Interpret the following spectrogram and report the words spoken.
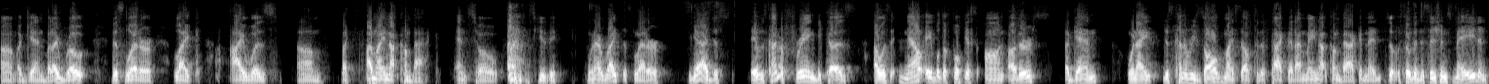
um, again, but I wrote this letter like I was um, like I might not come back. And so, excuse me, when I write this letter, yeah, just it was kind of freeing because I was now able to focus on others again when I just kind of resolved myself to the fact that I may not come back. And then, so, so the decision's made. And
